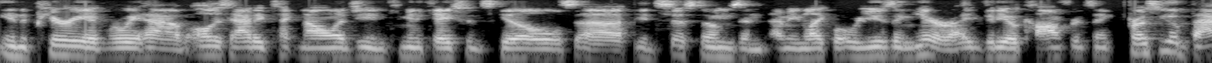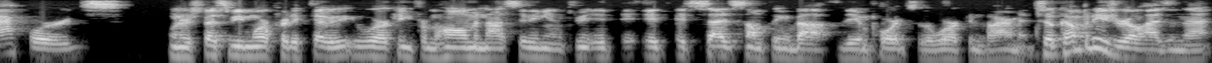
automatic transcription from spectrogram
in a period where we have all this added technology and communication skills uh, in systems, and I mean, like what we're using here, right? Video conferencing, for us to go backwards when we're supposed to be more productive working from home and not sitting in it, it, it, says something about the importance of the work environment. So companies realizing that.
